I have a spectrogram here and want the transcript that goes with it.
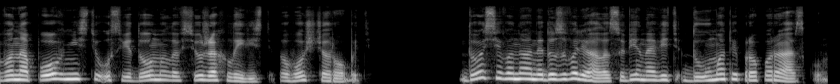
вона повністю усвідомила всю жахливість того, що робить. Досі вона не дозволяла собі навіть думати про поразку,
